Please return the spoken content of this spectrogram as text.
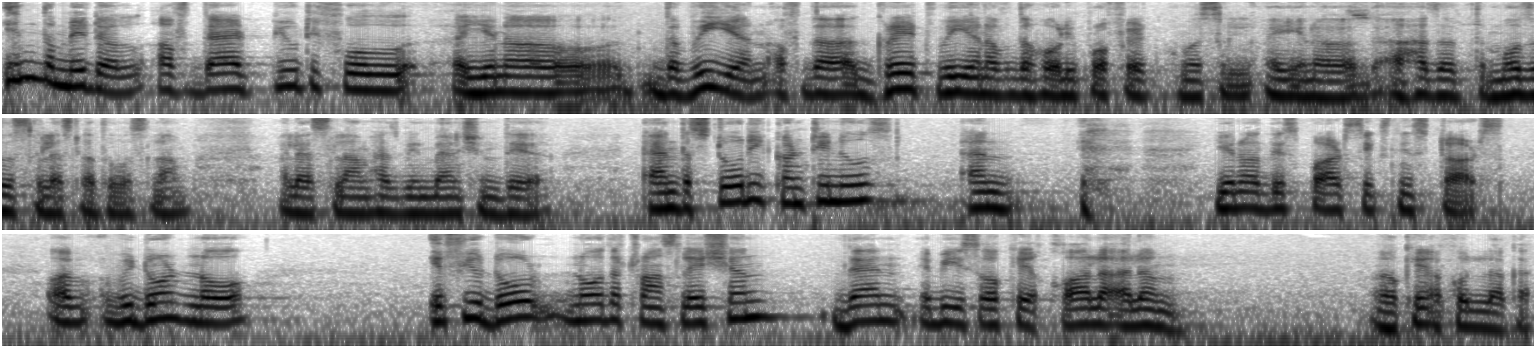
in the middle of that beautiful, uh, you know, the vision of the great vision of the Holy Prophet, Muhammad, uh, you know, the Hazrat Moses alayhi salatu wasalam, alayhi salam has been mentioned there, and the story continues, and you know this part 16 starts. Uh, we don't know if you don't know the translation, then maybe it's okay. Qala alam, okay, aqul laka.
